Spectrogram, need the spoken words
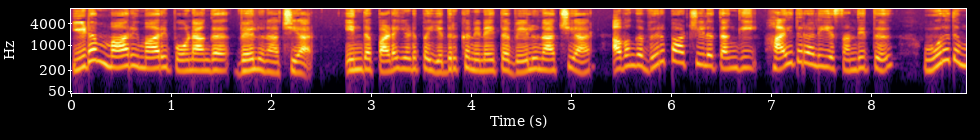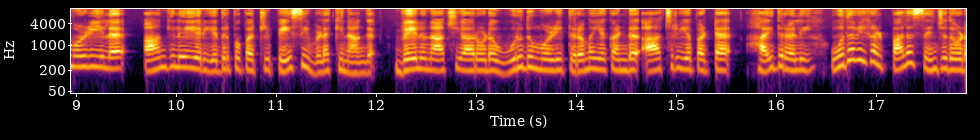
இடம் மாறி மாறி போனாங்க வேலு நாச்சியார். இந்த படையெடுப்பை எதிர்க்க நினைத்த வேலு நாச்சியார் அவங்க விருப்பாட்சியில தங்கி ஹைதர் அலிய சந்தித்து உருது மொழியில ஆங்கிலேயர் எதிர்ப்பு பற்றி பேசி விளக்கினாங்க. வேலு நாச்சியாரோட உருது மொழி திறமைய கண்டு ஆச்சரியப்பட்ட ஹைதர் அலி உதவிகள் பல செஞ்சதோட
